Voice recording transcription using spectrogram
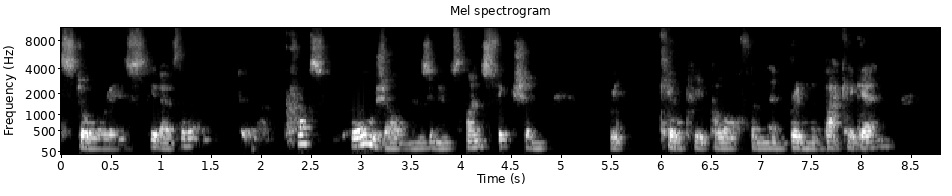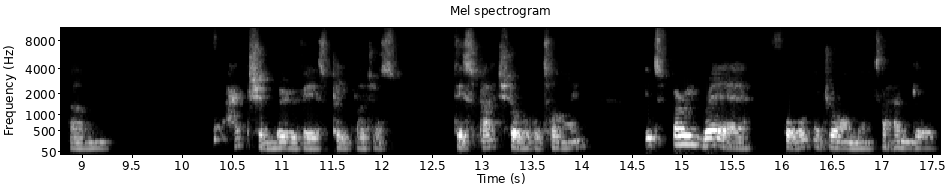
stories, you know, across all genres, you know, science fiction, we kill people off and then bring them back again. Um, action movies, people are just dispatched all the time. It's very rare for a drama to handle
